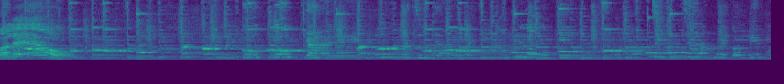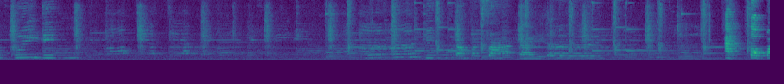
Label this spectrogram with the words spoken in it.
มาแล้วกุ๊กกุ๊กไก่น่าจะใหญ่ของที่เรากินเจี๊ยบเจี๊ยบแม่ก็รียกมาคุยดินมาหากินตามภาษาไก่เอ้ยอะต่อไป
